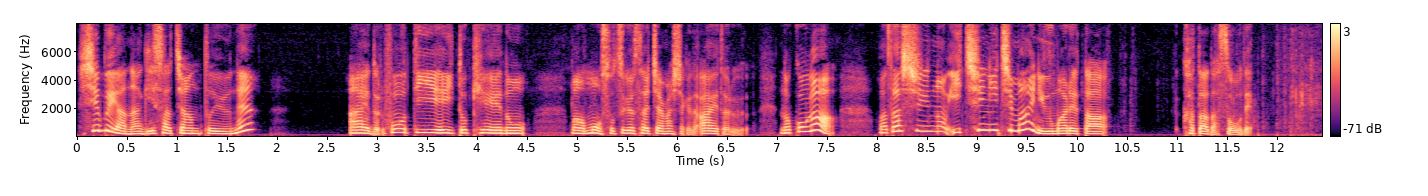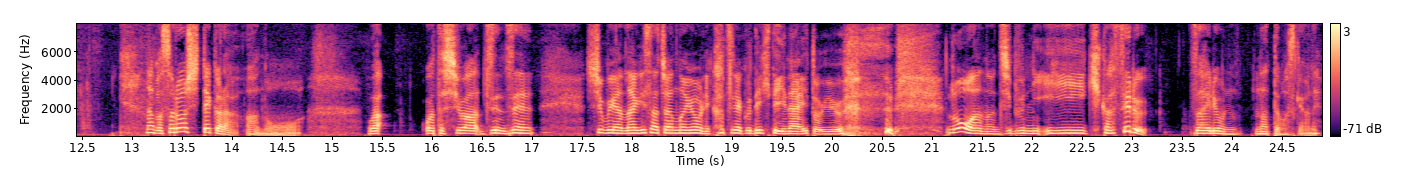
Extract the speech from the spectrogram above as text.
渋谷渚ちゃんというねアイドル48系のまあもう卒業されちゃいましたけどアイドルの子が私の1日前に生まれた方だそうで。なんかそれを知ってからあのわ私は全然渋谷渚ちゃんのように活躍できていないというのをあの自分に言い聞かせる材料になってますけどね。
